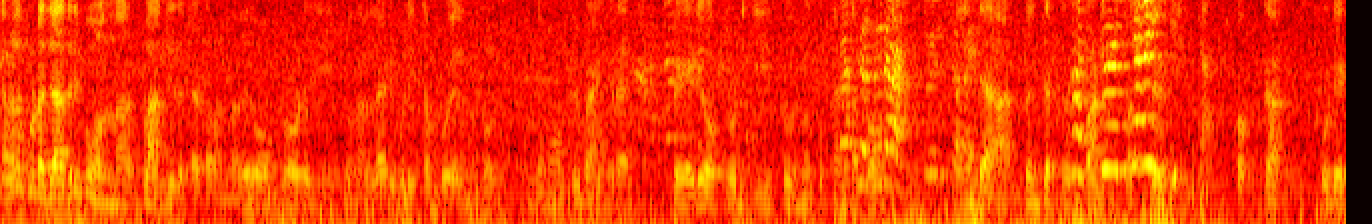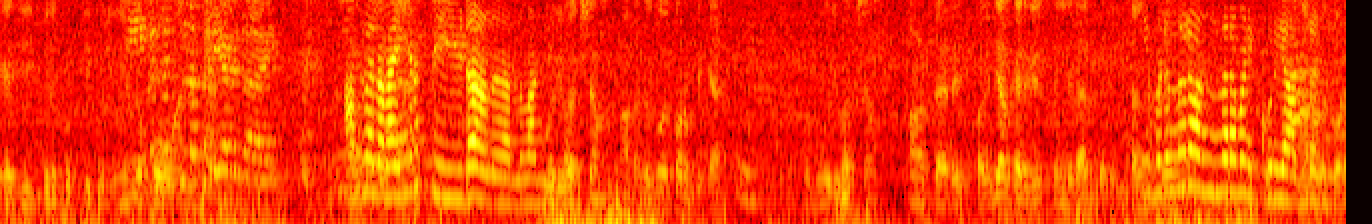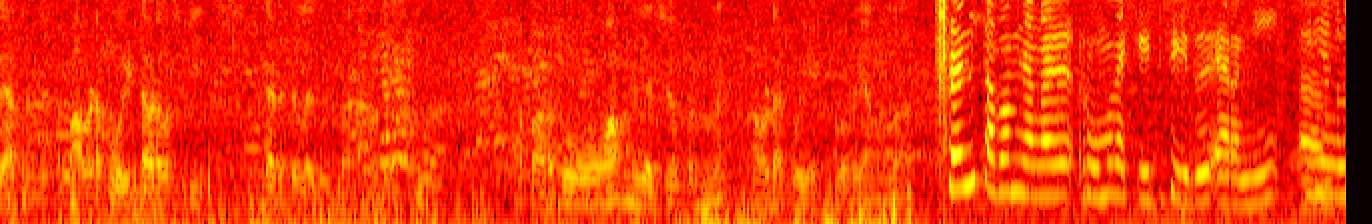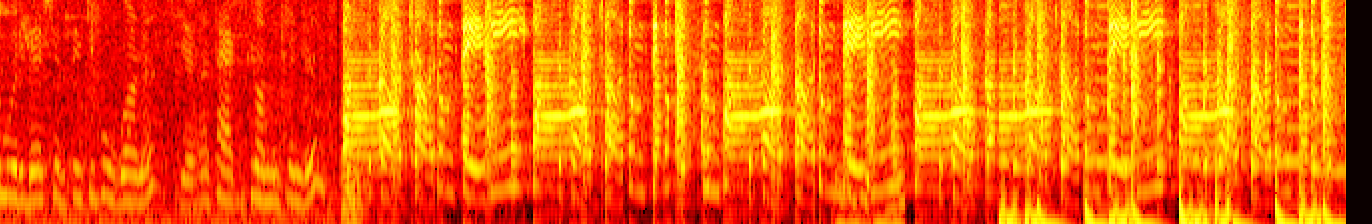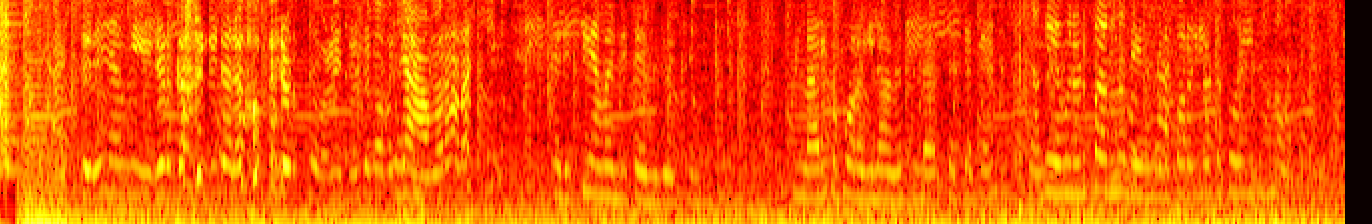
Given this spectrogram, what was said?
ഞങ്ങൾ കുടജാതിരി പോകുന്ന പ്ലാൻ ചെയ്തിട്ടാട്ടോ വന്നത്. ഓഫ് റോഡ് ജീപ്പ് നല്ല അടിപൊളി സംഭവമായിരുന്നു. അപ്പോൾ എന്റെ മോക്ക് ഭയങ്കര പേടി ഓഫ് റോഡ് ജീപ്പ് എന്നൊക്കെ കണ്ടപ്പോൾ അതിന്റെ അഡ്വഞ്ചർ ട്രിപ്പാണ് പക്ഷേ കൊക്ക കൂടിയൊക്കെ ജീപ്പിന് കുത്തി കുലിങ്ങൊക്കെ പോകാൻ അതല്ല ഭയങ്കര സ്പീഡാണ് ഭൂരിപക്ഷം അതൊക്കെ കുറപ്പിക്കാം. ഭൂരിപക്ഷം ആൾക്കാർ പകുതി ആൾക്കാർക്ക് വലിയ താല്പര്യം. ഇവിടുന്ന് ഒരു ഒന്നര മണിക്കൂർ യാത്ര ഉണ്ട്. കുറേ യാത്ര ഉണ്ട് അപ്പോൾ അവിടെ പോയിട്ട് അവിടെ കുറച്ച് ബീച്ചിന്റെ അടുത്തുള്ള ഒരു സ്ഥലമാണ്. അപ്പോൾ അവിടെ പോവാം എന്ന് വിചാരിച്ചു. അപ്പം ഇന്ന് അവിടെ പോയി എക്സ്പ്ലോർ ചെയ്യാന്നുള്ളതാണ്. ഫ്രണ്ട്സ് അപ്പം ഞങ്ങൾ റൂം വെക്കേറ്റ് ചെയ്ത് ഇറങ്ങി. ഞങ്ങൾ മുരുടേശ്വരത്തേക്ക് പോവുകയാണ് ടാക്സി വന്നിട്ടുണ്ട്. പുറകിലാണ് പിള്ളേർ സെറ്റൊക്കെ. ഞാൻ ദേവനോട് പറഞ്ഞു ദേവൻ കൂടെ പുറകിലോട്ട് പോയിരുന്നു.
